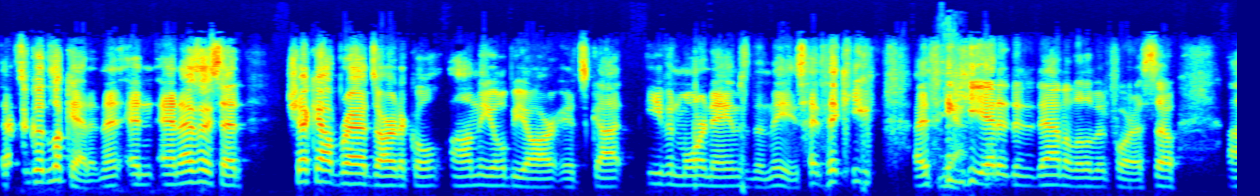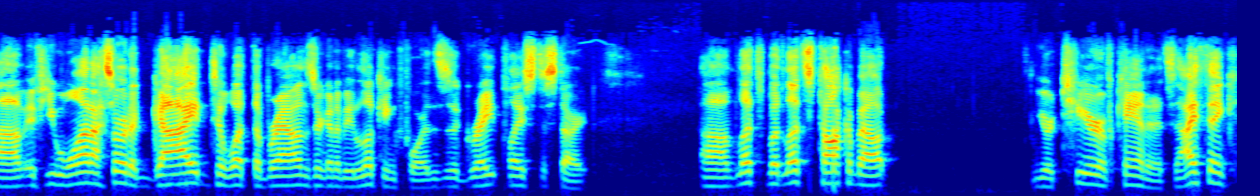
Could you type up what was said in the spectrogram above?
that's a good look at it. And and and as I said, check out Brad's article on the OBR. It's got even more names than these. I think he I think Yeah. he edited it down a little bit for us. So um, if you want a sort of guide to what the Browns are going to be looking for, this is a great place to start. Um, let's but let's talk about your tier of candidates. I think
